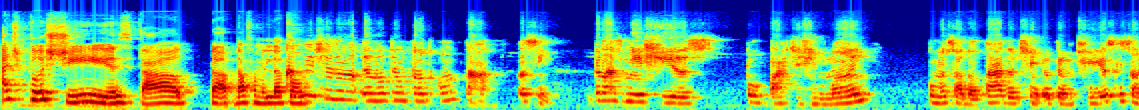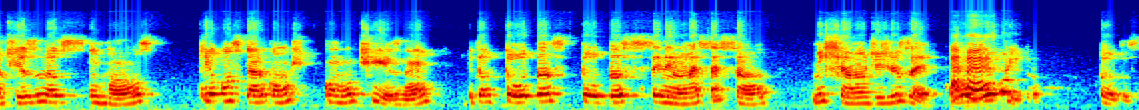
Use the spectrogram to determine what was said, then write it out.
Ah, tipo, as tias e tal, da, da família da As tua. minhas tias eu não- eu não tenho tanto contato. Assim, pelas minhas tias por parte de mãe, como eu sou adotada, eu, tinha- eu tenho tias que são tias dos meus irmãos, que eu considero como, como tias, né? Então, todas, todas, sem nenhuma exceção, me chamam de José. É mesmo? Pedro. Todos,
